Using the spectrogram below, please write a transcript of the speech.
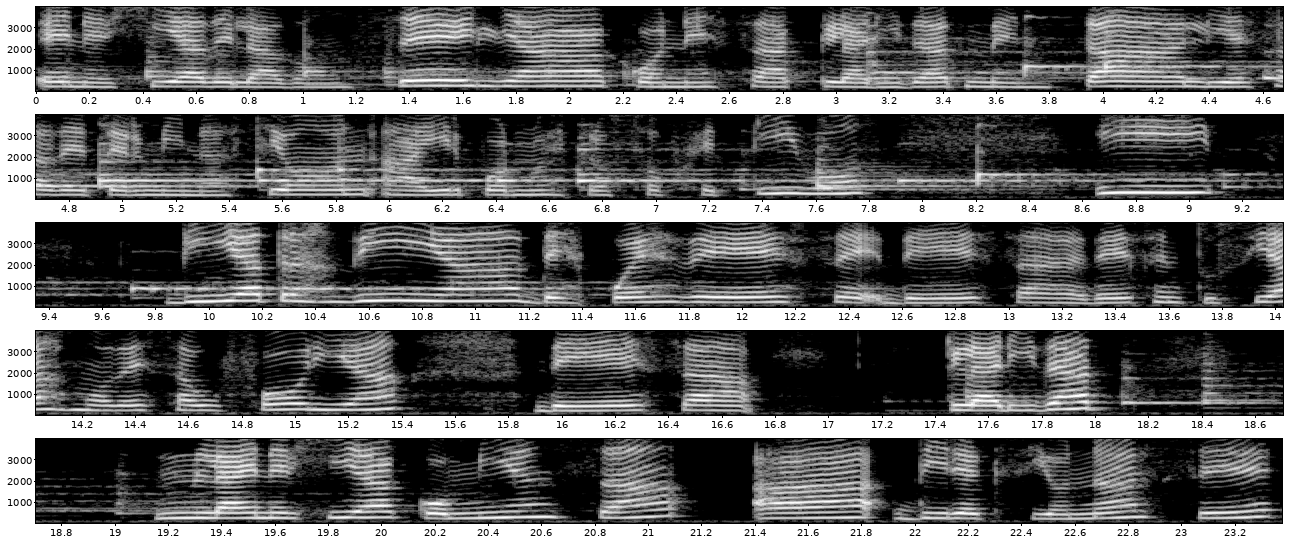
energía de la doncella, con esa claridad mental y esa determinación a ir por nuestros objetivos. Y día tras día, después de ese, de esa, de ese entusiasmo, de esa euforia, de esa claridad, la energía comienza a direccionarse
